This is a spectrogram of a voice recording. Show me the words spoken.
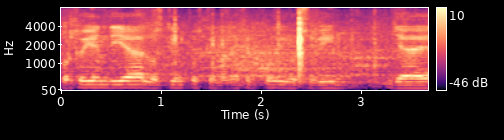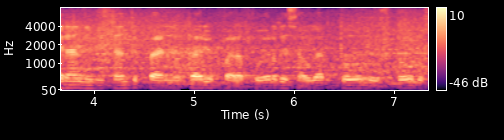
porque hoy en día los tiempos que maneja el Código Civil ya eran limitantes para el notario para poder desahogar todos los, todos los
